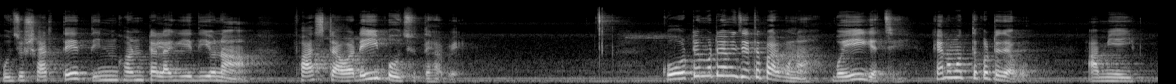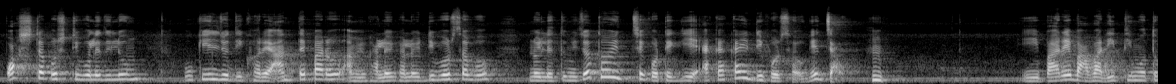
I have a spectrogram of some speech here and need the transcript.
পুজো সারতে তিন ঘণ্টা লাগিয়ে দিও না ফার্স্ট আওয়ারেই পৌঁছতে হবে। কোর্টে মোটে আমি যেতে পারব না, বইয়েই গেছে। কেন মরতে কোর্টে যাব? আমি এই পষ্টা পষ্টাপষ্টি বলে দিলুম, উকিল যদি ঘরে আনতে পারো, আমি ভালোই ভালোই ডিভোর্স হব, নইলে তুমি যত ইচ্ছে কোর্টে গিয়ে একাকাই ডিভোর্স হওগে, যাও। হুম। এবারে বাবা রীতিমতো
